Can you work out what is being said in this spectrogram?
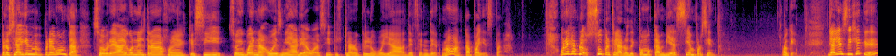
Pero si alguien me pregunta sobre algo en el trabajo en el que sí soy buena o es mi área o así, pues claro que lo voy a defender, ¿no? A capa y espada. Un ejemplo súper claro de cómo cambié 100%. Ok, ya les dije que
